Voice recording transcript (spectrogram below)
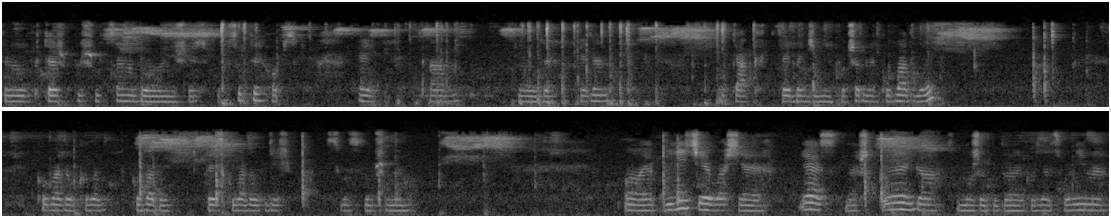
ten łuk też wyrzucę, no bo on już jest popsuty. Hops. Okej, tam nudę jeden. I tak, tutaj będzie mi potrzebne kowadło. Kowadło, kowadło, kowadło. To jest kowadło gdzieś. Z wyprzyłem. O, jak widzicie, właśnie jest nasz kolega. Może do niego zadzwonimy.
